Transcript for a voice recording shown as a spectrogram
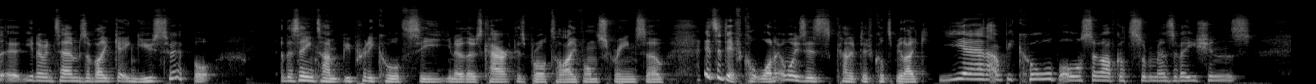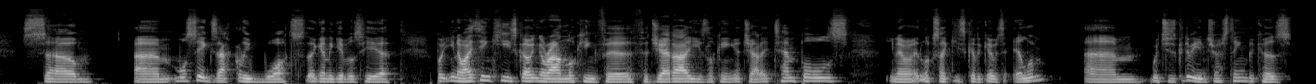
uh, you know, in terms of like getting used to it. But at the same time, it'd be pretty cool to see, you know, those characters brought to life on screen. So it's a difficult one. It always is kind of difficult to be like, yeah, that would be cool, but also I've got some reservations. So um, we'll see exactly what they're going to give us here. But you know, I think he's going around looking for for Jedi. He's looking at Jedi temples. You know, it looks like he's going to go to Ilum, um, which is going to be interesting because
